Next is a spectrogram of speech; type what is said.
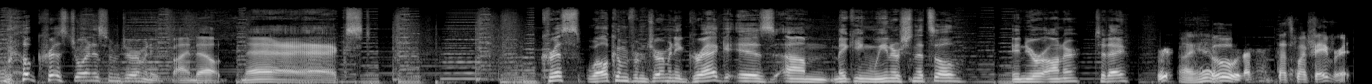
Will Chris join us from Germany? Find out next. Chris, welcome from Germany. Greg is um, making Wiener Schnitzel in your honor today. I am. Ooh, that, that's my favorite.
